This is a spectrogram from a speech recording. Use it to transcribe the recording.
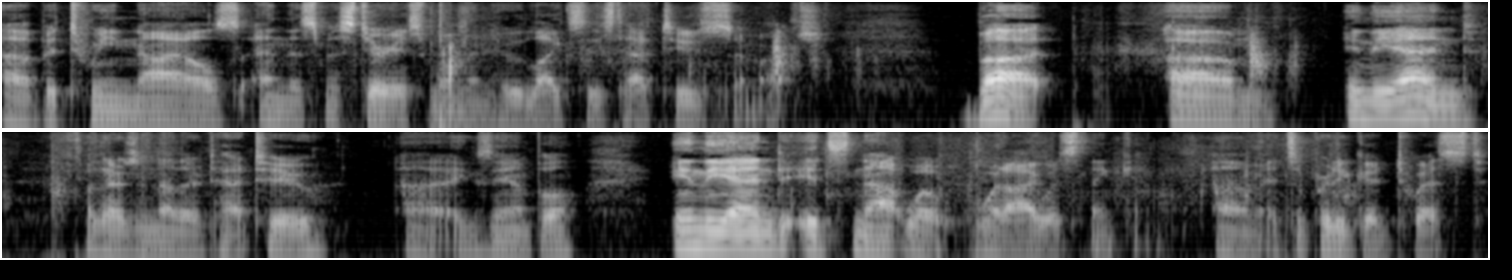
uh, between Niles and this mysterious woman who likes his tattoos so much. But um, in the end, oh, there's another tattoo uh, example. In the end, it's not what what I was thinking. Um, it's a pretty good twist,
